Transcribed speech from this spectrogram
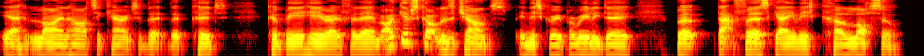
yeah lion-hearted character that that could could be a hero for them. I give Scotland a chance in this group, I really do. But that first game is colossal.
